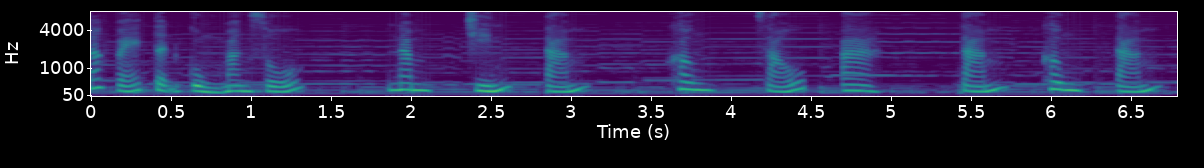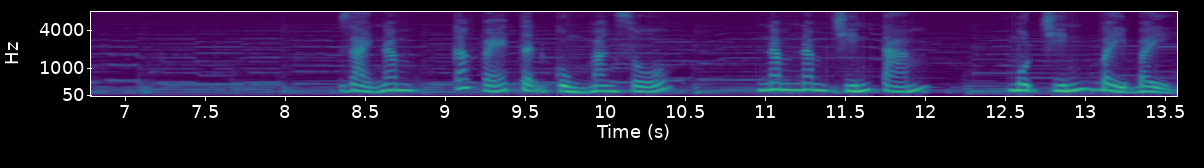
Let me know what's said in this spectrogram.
các vé tận cùng mang số 5, 9, 8, 0, 6 3 8, 0, 8. Giải 5, các vé tận cùng mang số 5598, 1977,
